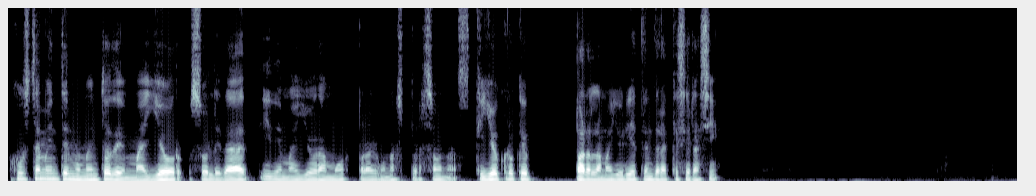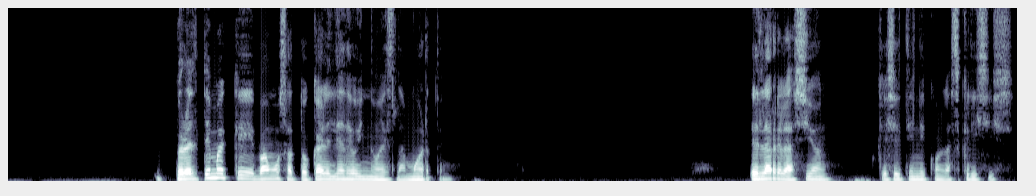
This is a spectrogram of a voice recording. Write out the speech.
justamente el momento de mayor soledad y de mayor amor para algunas personas? Que yo creo que para la mayoría tendrá que ser así. Pero el tema que vamos a tocar el día de hoy no es la muerte. Es la relación que se tiene con las crisis.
